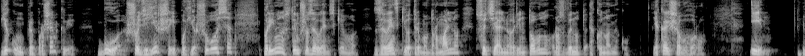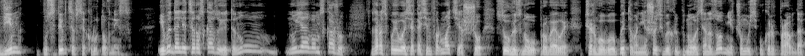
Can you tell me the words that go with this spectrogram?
в якому при Порошенкові було щось гірше і погіршувалося порівняно з тим, що Зеленського. Зеленський отримав нормально соціально орієнтовану розвинуту економіку, яка йшла вгору. І він пустив це все круто вниз. І ви далі це розказуєте. Ну, ну я вам скажу. Зараз появилася якась інформація, що суги знову провели чергове опитування, щось вихлюпнулося назовні. Чомусь Укрправда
